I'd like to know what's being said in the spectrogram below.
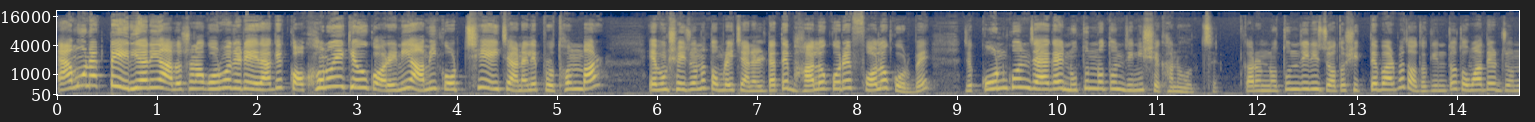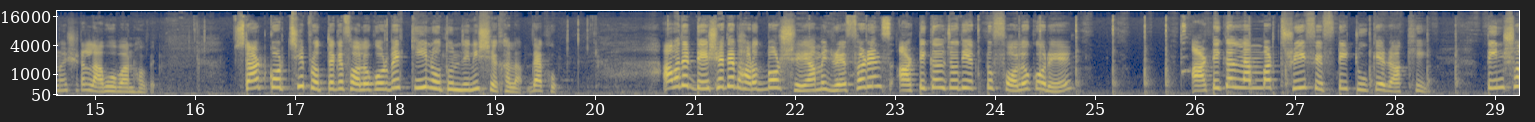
এমন একটা এরিয়া নিয়ে আলোচনা করব, যেটা এর আগে কখনোই কেউ করেনি। আমি করছি এই চ্যানেলে প্রথমবার। এবং সেই জন্য তোমরা এই চ্যানেলটাতে ভালো করে ফলো করবে যে কোন কোন জায়গায় নতুন নতুন জিনিস শেখানো হচ্ছে। কারণ নতুন জিনিস যত শিখতে পারবে, তত কিন্তু তোমাদের জন্য সেটা লাভবান হবে। স্টার্ট করছি, প্রত্যেকে ফলো করবে কি নতুন জিনিস শেখালাম। দেখো, আমাদের দেশেতে, ভারতবর্ষে আমি রেফারেন্স আর্টিকেল যদি একটু ফলো করে আর্টিকেল নাম্বার থ্রি ফিফটি টুকে রাখি, তিনশো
